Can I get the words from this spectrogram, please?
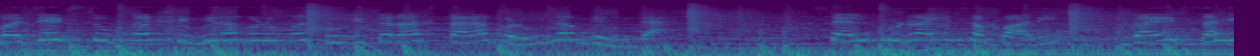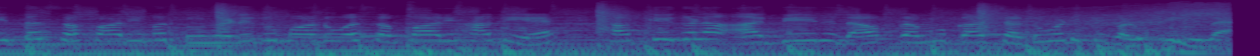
ಬಜೆಟ್ ಸೂಕ್ತ ಶಿಬಿರಗಳು ಮತ್ತು ಇತರ ಸ್ಥಳಗಳು ಲಭ್ಯವಿದೆ. ಸೆಲ್ಫ್ ಡ್ರೈವ್ ಸಫಾರಿ, ಗೈಡ್ ಸಹಿತ ಸಫಾರಿ ಮತ್ತು ನಡೆದು ಮಾಡುವ ಸಫಾರಿ ಹಾಗೆಯೇ ಹಕ್ಕಿಗಳ ಅಧ್ಯಯನದ ಪ್ರಮುಖ ಚಟುವಟಿಕೆಗಳು ಇಲ್ಲಿವೆ.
